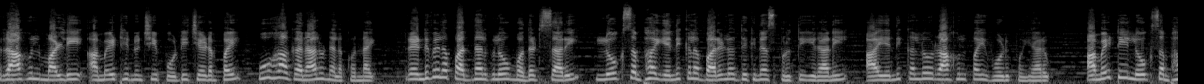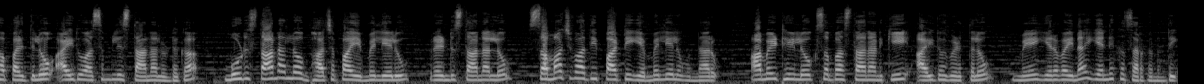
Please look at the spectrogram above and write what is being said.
రాహుల్ మళ్ళీ అమేఠీ నుంచి పోటీ చేయడంపై ఊహాగానాలు నెలకొన్నాయి. రెండు వేల పద్నాలుగులో మొదటిసారి లోక్సభ ఎన్నికల బరిలో దిగిన స్మృతి ఇరానీ ఆ ఎన్నికల్లో రాహుల్పై ఓడిపోయారు. అమేఠీ లోక్సభ పరిధిలో ఐదు అసెంబ్లీ స్థానాలుండగా మూడు స్థానాల్లో భాజపా ఎమ్మెల్యేలు రెండు స్థానాల్లో సమాజ్వాదీ పార్టీ ఎమ్మెల్యేలు ఉన్నారు. అమేఠీ లోక్సభ స్థానానికి ఐదో విడతలో మే ఇరవైన ఎన్నిక జరగనుంది.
